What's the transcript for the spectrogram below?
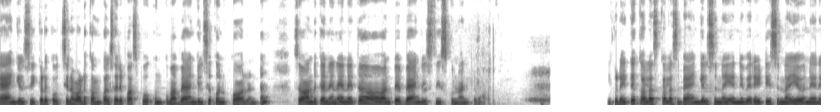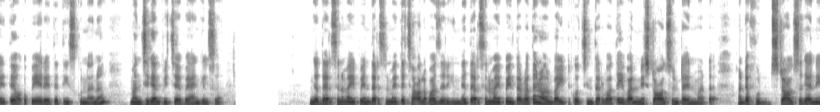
బ్యాంగిల్స్ ఇక్కడికి వచ్చిన వాళ్ళు కంపల్సరీ పసుపు కుంకుమ బ్యాంగిల్స్ కొనుక్కోవాలంట. సో అందుకని నేనైతే వన్ పే బ్యాంగిల్స్ తీసుకున్నాను ఇక్కడ. ఇక్కడైతే కలర్స్ కలర్స్ బ్యాంగిల్స్ ఉన్నాయి. ఎన్ని వెరైటీస్ ఉన్నాయో నేనైతే ఒక పేరైతే తీసుకున్నాను. మంచిగా అనిపించాయి బ్యాంగిల్స్. ఇంకా దర్శనం అయిపోయింది. దర్శనం అయితే చాలా బాగా జరిగింది. దర్శనం అయిపోయిన తర్వాత మనం బయటకు వచ్చిన తర్వాత ఇవన్నీ స్టాల్స్ ఉంటాయి అన్నమాట అంటే ఫుడ్ స్టాల్స్ కానీ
